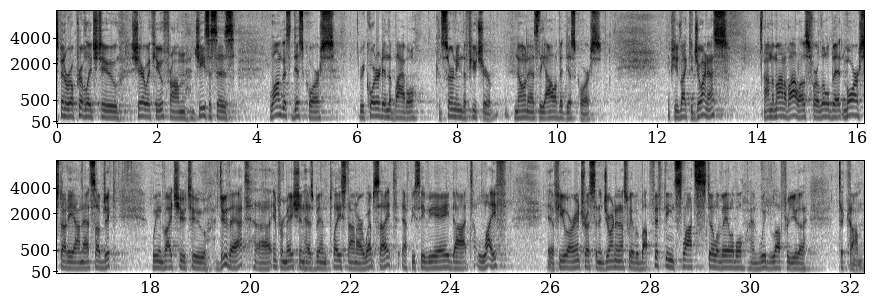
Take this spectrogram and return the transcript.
It's been a real privilege to share with you from Jesus' longest discourse recorded in the Bible concerning the future, known as the Olivet Discourse. If you'd like to join us on the Mount of Olives for a little bit more study on that subject, we invite you to do that. Uh, information has been placed on our website, fbcva.life. If you are interested in joining us, we have about 15 slots still available, and we'd love for you to, to come.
